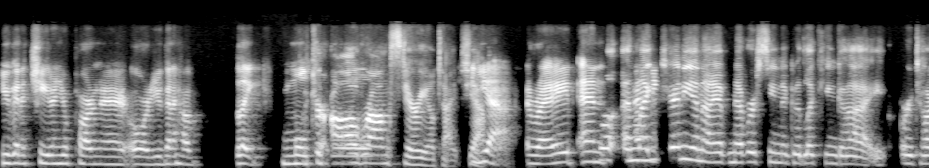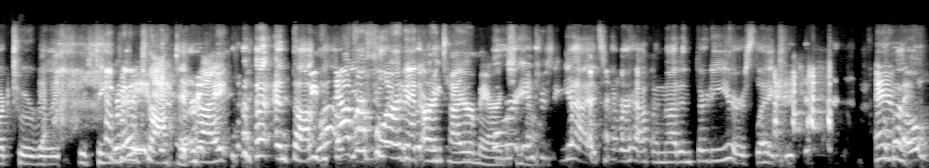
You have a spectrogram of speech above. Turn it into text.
you're gonna cheat on your partner or you're gonna have like Which multiple are all wrong stereotypes. Yeah. yeah right and well and I like mean- jenny and i have never seen a good looking guy or talked to a really interesting Been guy attracted, right? and thought We've wow, never flirted our entire marriage. or no. interesting yeah it's never happened not in 30 years like and hello.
